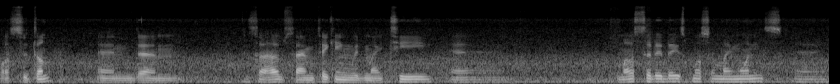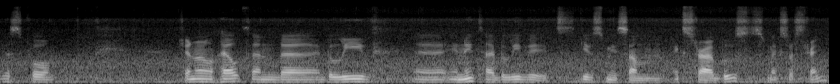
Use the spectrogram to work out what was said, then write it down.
or Sutton and um, herbs I'm taking with my tea uh, most of the days, most of my mornings uh, just for general health and uh, I believe uh, in it. I believe it gives me some extra boost, some extra strength.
